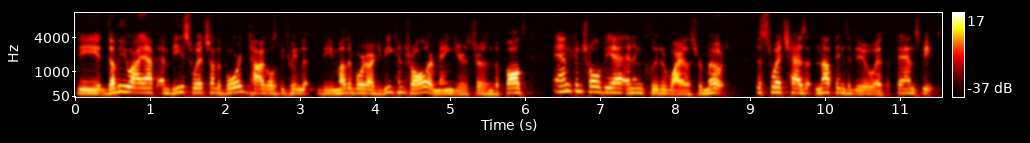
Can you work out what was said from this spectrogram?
The WIF MB switch on the board toggles between the motherboard RGB control, or Maingear's chosen default, and control via an included wireless remote. The switch has nothing to do with fan speeds.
